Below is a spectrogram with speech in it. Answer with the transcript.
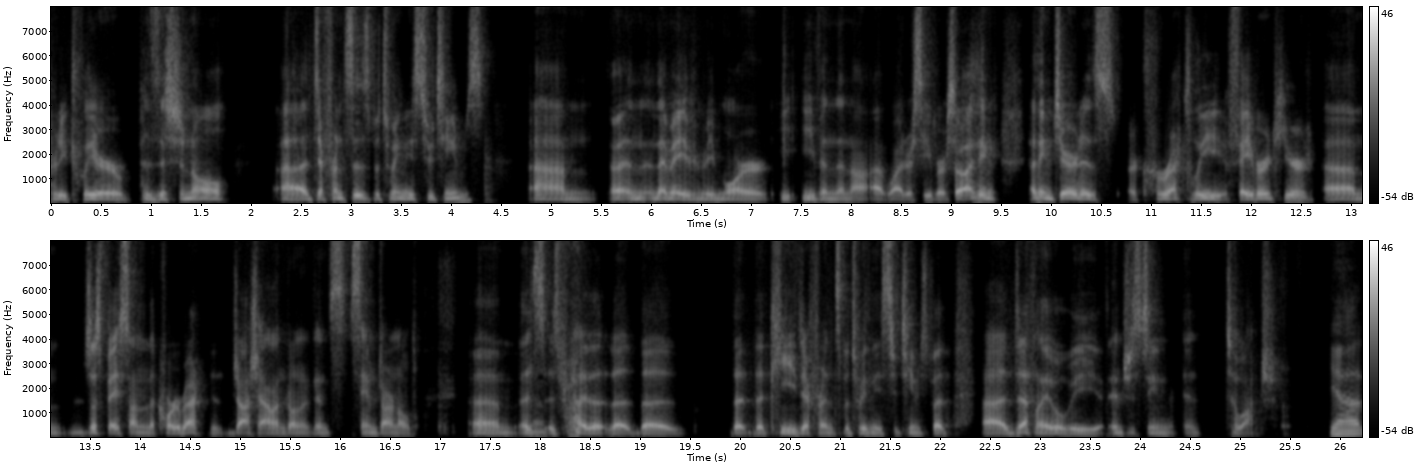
pretty clear positional uh, differences between these two teams um, and, and they may even be more e- even than not at wide receiver. So I think I think Jared is correctly favored here, um, just based on the quarterback, Josh Allen going against Sam Darnold. Um, is, Yeah. is probably the, the the the the key difference between these two teams, but uh, definitely will be interesting in, to watch. Yeah,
